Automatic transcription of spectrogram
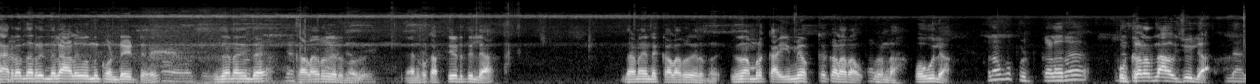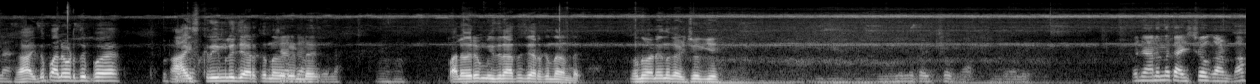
കാരണം എന്താ പറയുക ഇന്നലെ ആൾ വന്ന് കൊണ്ടുപോയിട്ട് ഇതാണ് അതിന്റെ കളർ വരുന്നത്. ഞാനിപ്പോൾ കത്തി എടുത്തില്ല. ഇതാണ് അതിന്റെ കളർ വരുന്നത്. ഇത് നമ്മൾ കൈമയൊക്കെ കളറാവും. പോകില്ല അപ്പൊ നമുക്ക് ഫുഡ് കളറ് ഫുഡ് കളറിന്റെ ആവശ്യമില്ല. ആ ഇത് പലയിടത്തും ഇപ്പോൾ ഐസ്ക്രീമിൽ ചേർക്കുന്നവരുണ്ട്. പലവരും ഇതിനകത്ത് ചേർക്കുന്നുണ്ട് ഒന്ന് വേണേ ഒന്ന് കഴിച്ചു നോക്കിയേ. ഞാനൊന്ന് കഴിച്ചു നോക്കാം.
